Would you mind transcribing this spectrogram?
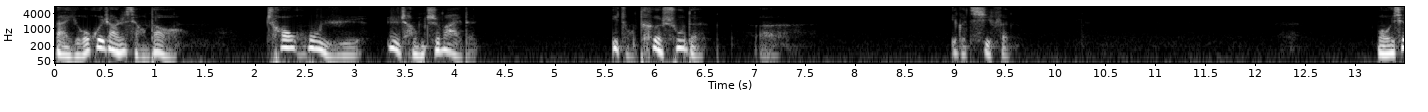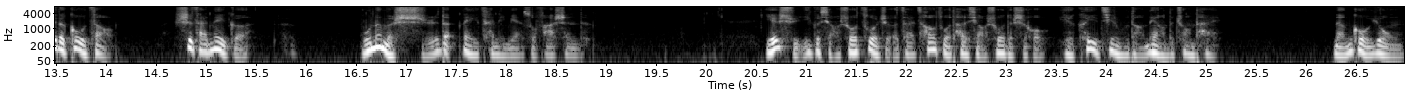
奶油会让人想到超乎于日常之外的一种特殊的呃一个气氛。某一些的构造是在那个不那么实的那一层里面所发生的。也许一个小说作者在操作他的小说的时候，也可以进入到那样的状态，能够用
